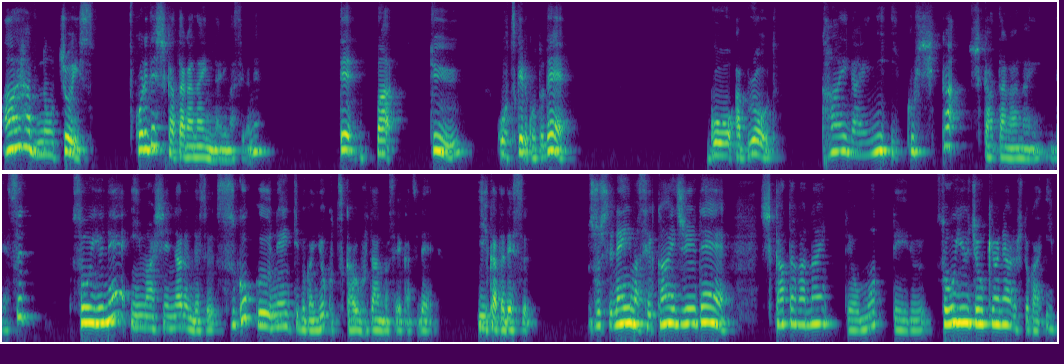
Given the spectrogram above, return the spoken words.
I have no choice これで仕方がないになりますよね。で、but to をつけることで、go abroad 海外に行くしか仕方がないんです。そういうね、言い回しになるんです。すごくネイティブがよく使う普段の生活で言い方です。そしてね、今世界中で仕方がないって思っている、そういう状況にある人がいっ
